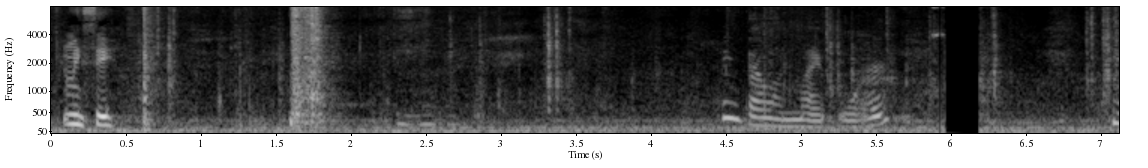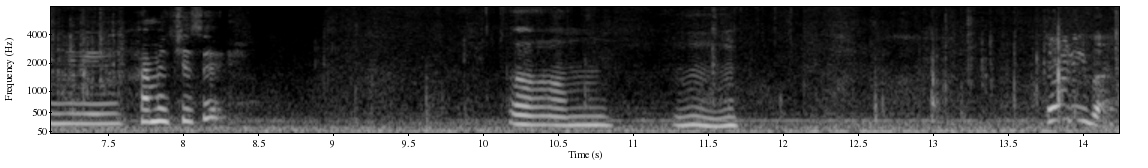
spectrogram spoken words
Let me see. I think that one might work. Can you, how much is it? Um, mm, 30 bucks.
